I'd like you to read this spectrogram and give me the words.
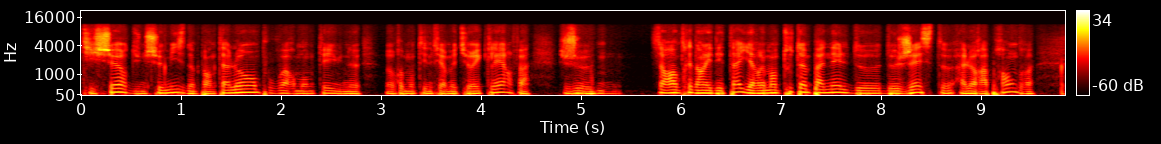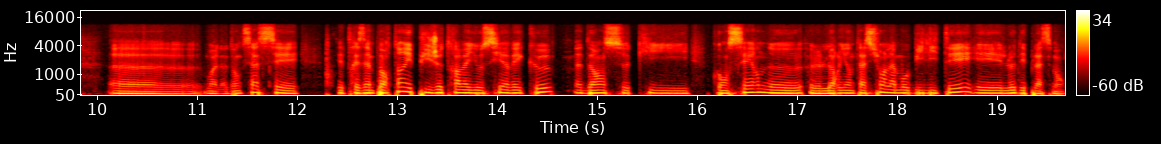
t-shirt, d'une chemise, d'un pantalon, pouvoir monter une, remonter une fermeture éclair. Enfin, je, sans rentrer dans les détails, il y a vraiment tout un panel de, de gestes à leur apprendre. Euh, voilà, donc ça c'est très important. Et puis je travaille aussi avec eux dans ce qui concerne euh, l'orientation, la mobilité et le déplacement.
